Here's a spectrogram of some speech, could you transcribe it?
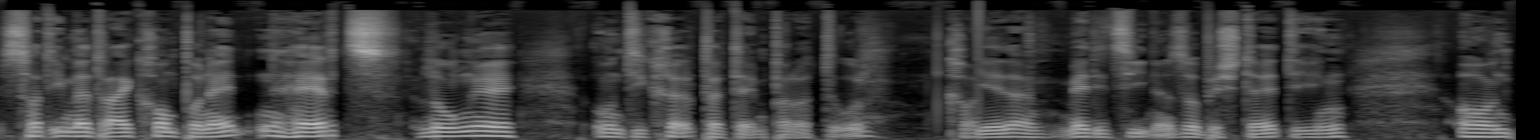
es hat immer drei Komponenten, Herz, Lunge und die Körpertemperatur. Kann jeder Mediziner so bestätigen. Und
